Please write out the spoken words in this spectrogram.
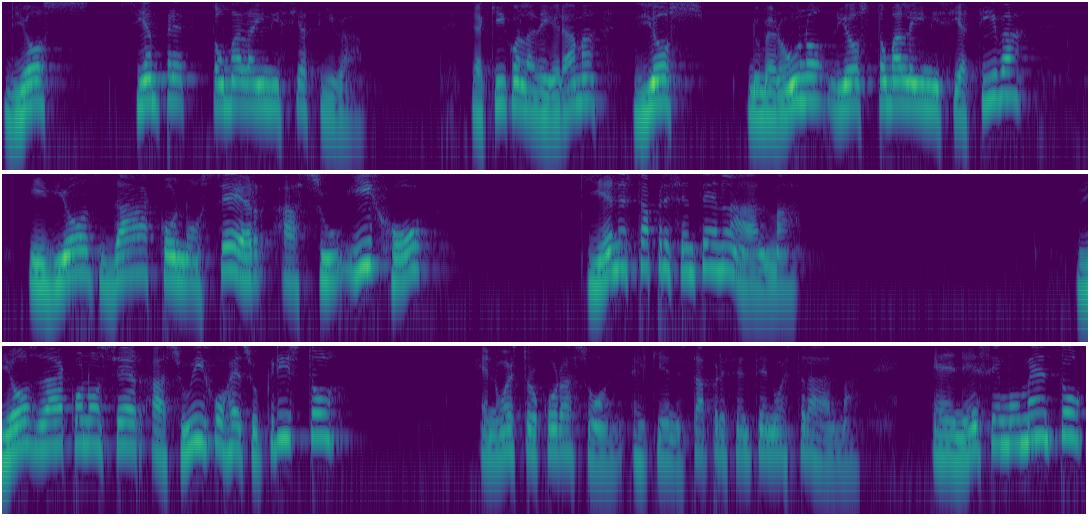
Dios siempre toma la iniciativa. Y aquí con la diagrama, Dios, número uno, Dios toma la iniciativa y Dios da a conocer a su Hijo quién está presente en la alma. Dios da a conocer a su Hijo Jesucristo en nuestro corazón, el quien está presente en nuestra alma. En ese momento,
